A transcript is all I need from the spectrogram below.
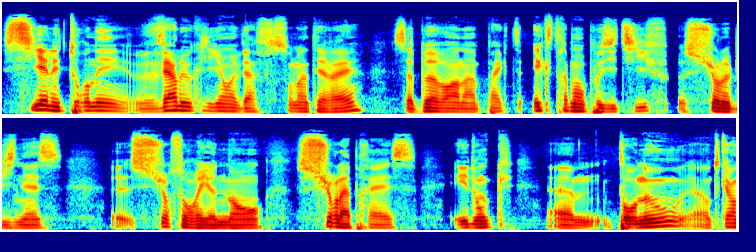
si elle est tournée vers le client et vers son intérêt, ça peut avoir un impact extrêmement positif sur le business, sur son rayonnement, sur la presse. Et donc, euh, pour nous, en tout cas,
